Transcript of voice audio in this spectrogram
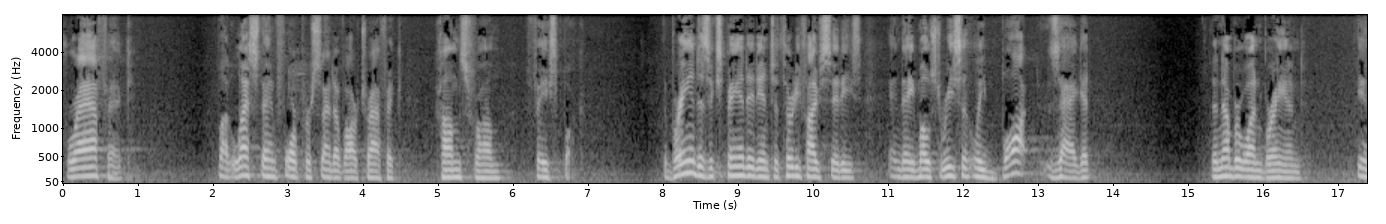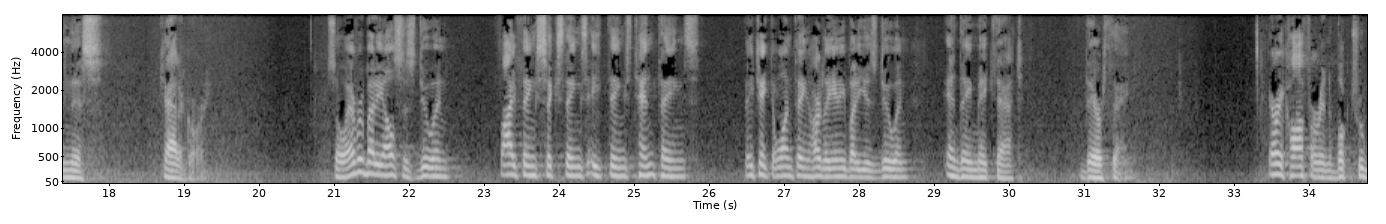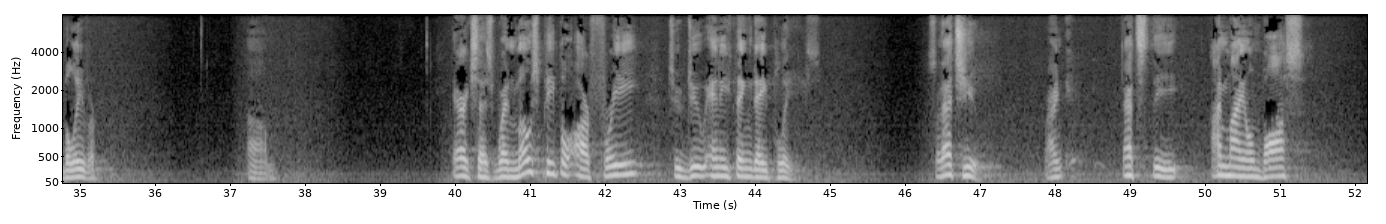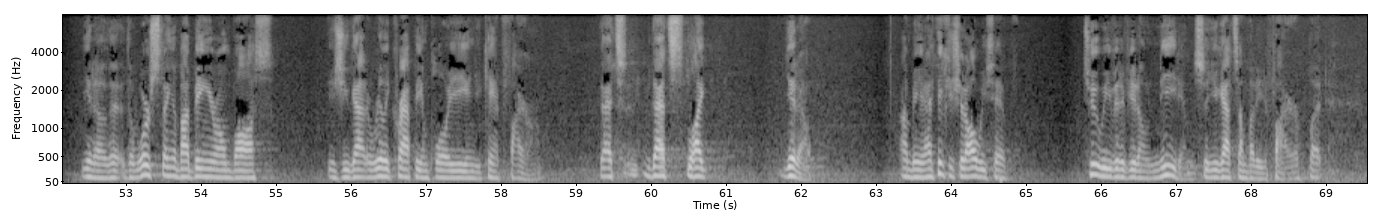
traffic, but less than 4% of our traffic comes from Facebook. The brand has expanded into 35 cities, and they most recently bought Zagat, the number one brand in this category. So everybody else is doing five things, six things, eight things, ten things. They take the one thing hardly anybody is doing and they make that their thing. Eric Hoffer in the book True Believer. Um, Eric says, when most people are free to do anything they please. So that's you, right? That's the, I'm my own boss. You know, the, the worst thing about being your own boss is you got a really crappy employee and you can't fire them. That's, that's like, you know, I mean, I think you should always have two, even if you don't need them, so you got somebody to fire. But,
